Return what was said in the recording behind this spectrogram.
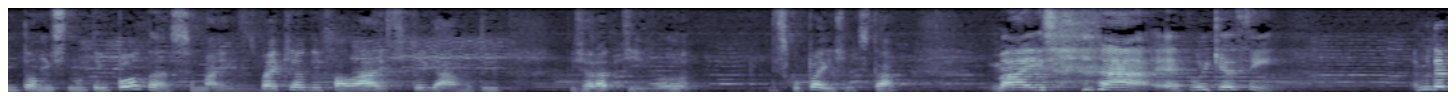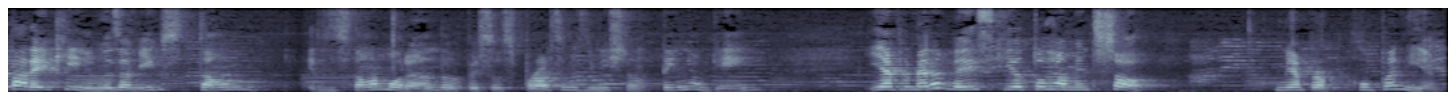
Então isso não tem importância. Mas vai que alguém falar, ah, se pegar, muito pejorativo. Desculpa aí, gente, tá? Mas é porque assim, eu me deparei que meus amigos estão. Eles estão namorando, pessoas próximas de mim estão, tem alguém e é a primeira vez que eu tô realmente só, com minha própria companhia.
